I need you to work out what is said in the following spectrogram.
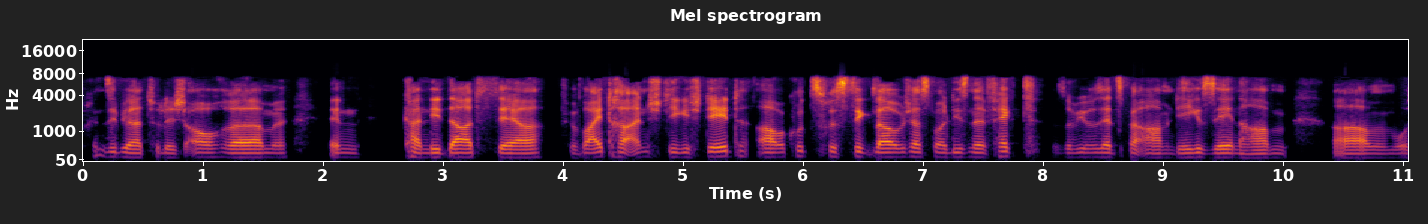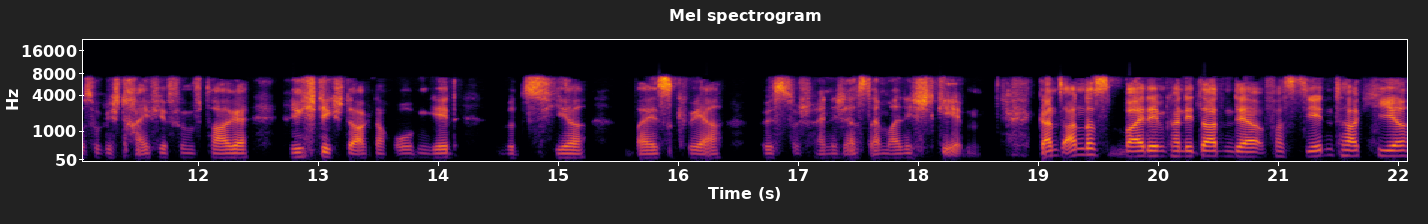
Prinzipiell natürlich auch ähm, ein Kandidat, der für weitere Anstiege steht, aber kurzfristig glaube ich erstmal diesen Effekt, so wie wir es jetzt bei AMD gesehen haben, ähm, wo es wirklich drei, vier, fünf Tage richtig stark nach oben geht, wird es hier bei Square höchstwahrscheinlich erst einmal nicht geben. Ganz anders bei dem Kandidaten, der fast jeden Tag hier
